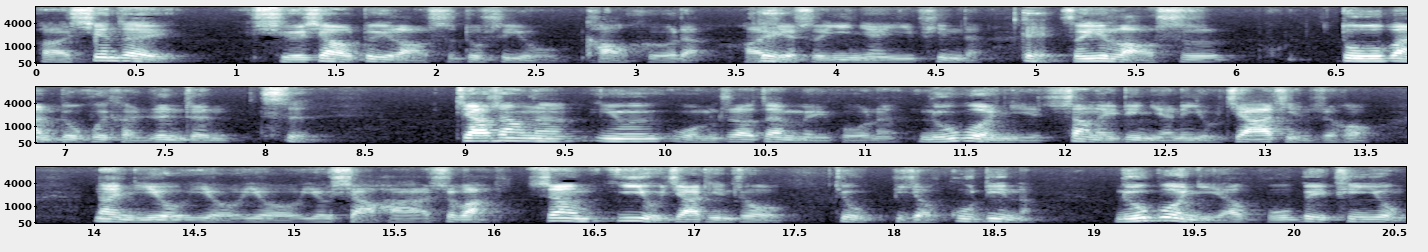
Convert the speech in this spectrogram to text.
呃，现在学校对老师都是有考核的，而且是一年一聘的，对，所以老师多半都会很认真。是加上呢，因为我们知道在美国呢，如果你上了一定年龄有家庭之后，那你有有有有小孩是吧？这样一有家庭之后就比较固定了。如果你要不被聘用，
